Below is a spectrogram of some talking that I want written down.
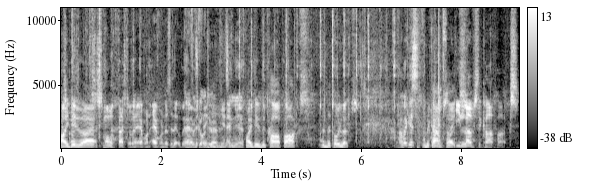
I do. Uh, it's a small festival. Isn't it? Everyone everyone does a little bit Everyone's of got to do everything. everything. you know? Yeah. I do the car parks and the toilets And I guess and the campsites. He loves the car parks.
